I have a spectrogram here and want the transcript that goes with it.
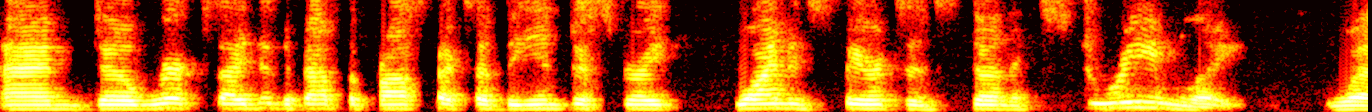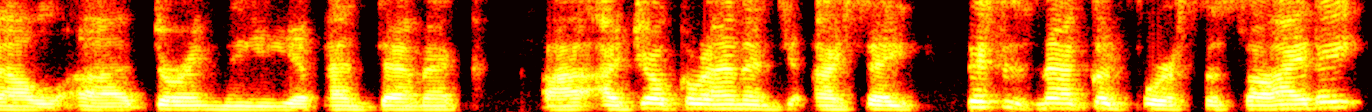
And uh, we're excited about the prospects of the industry. Wine and spirits has done extremely well uh, during the uh, pandemic. I joke around and I say, this is not good for society,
